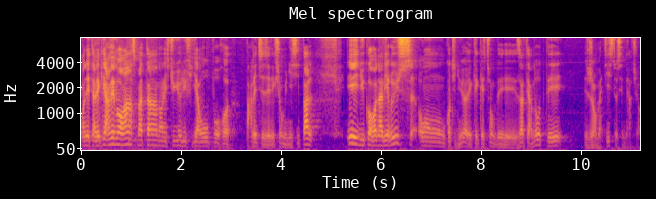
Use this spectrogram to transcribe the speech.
On est avec Hervé Morin ce matin dans les studios du Figaro pour euh, parler de ces élections municipales et du coronavirus. On continue avec les questions des internautes et Jean-Baptiste Sémergian.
